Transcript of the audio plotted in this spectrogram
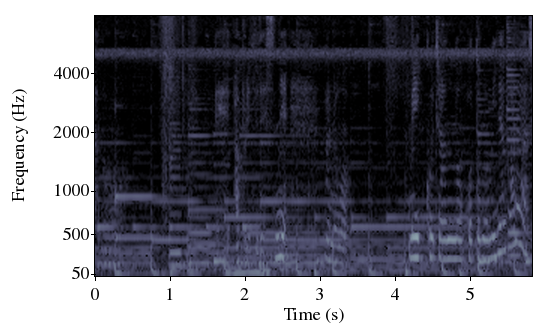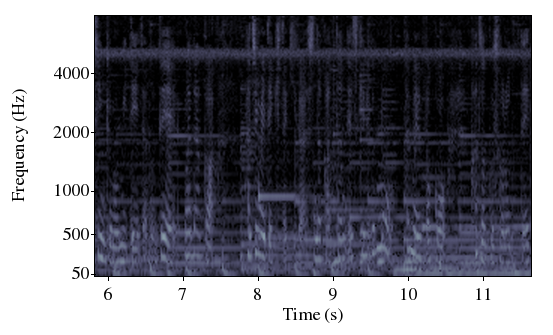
あのえー、アプリでですねめいっ子ちゃんのことも見ながら新居も見ていたので、まあ、なんか初めて来た気がしなかったんですけれどもでもやっぱこう家族揃って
